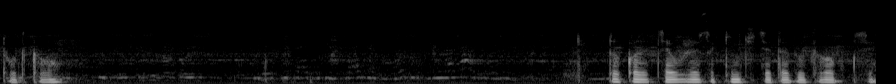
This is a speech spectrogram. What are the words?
Тут кого. То коли це вже закінчиться, дадуть робокси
